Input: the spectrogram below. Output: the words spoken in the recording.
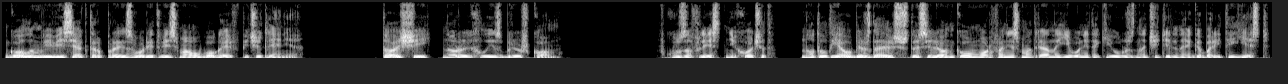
Голым вивисектор производит весьма убогое впечатление. Тощий, но рыхлый с брюшком. В кузов лезть не хочет, но тут я убеждаюсь, что селенка у Морфа, несмотря на его не такие уж значительные габариты, есть.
